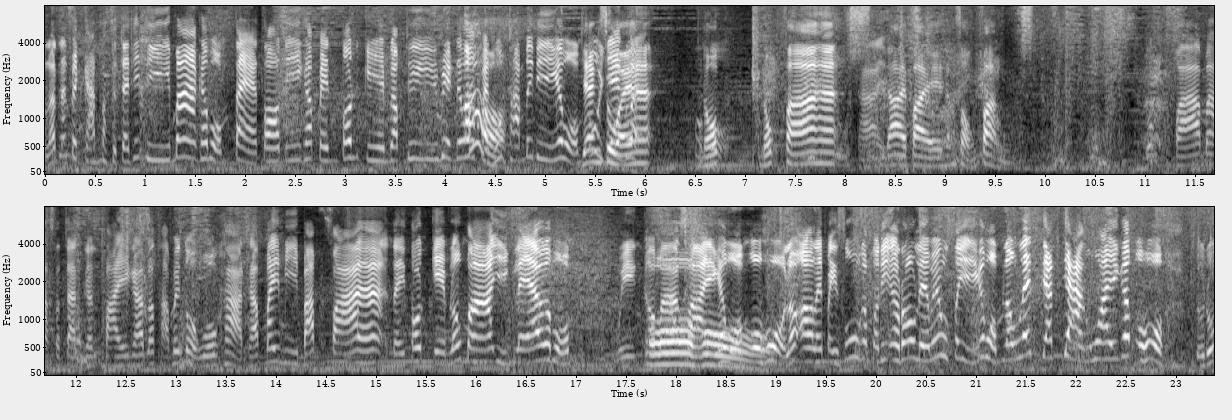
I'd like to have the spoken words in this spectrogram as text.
แล้วนั่นเป็นการตัดสินใจที่ดีมากครับผม แต่ตอนนี้ครับเป็นต้นเกมครับที่เรียกได้ว่าอ้าว แฟนทุกทำได้ดีครับผมแย่งโอ้สวยด้ฮะ โอ้นโหกนกฟ้าฮะ ใช่ ได้ไปทั้งสองฝั่งยก ฟ้ามากสจันกันไปครับ แล้วทำให้ตัวโวขาดครับ ไม่มีบัฟฟ้าฮะในต้นเกมแล้วมาอีกแล้วครับผมวิ่งเข้ามาโอ้โหใส่ครับผม โอ้โห แล้วเอาอะไรไปสู้ครับตอนนี้เอรเลเวล4ครับผมเราเล่นยันอย่างไวครับ โอ้โหดูดู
